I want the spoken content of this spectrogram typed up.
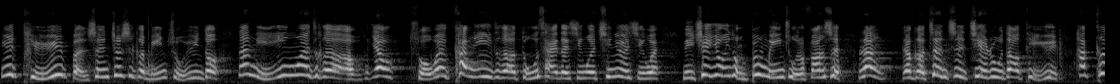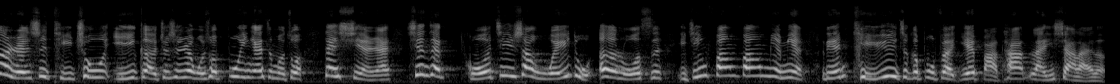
因为体育本身就。就是个民主运动，那你因为这个呃要所谓抗议这个独裁的行为、侵略行为，你却用一种不民主的方式让那个政治介入到体育。他个人是提出一个，就是认为说不应该这么做，但显然现在国际上围堵俄罗斯已经方方面面，连体育这个部分也把它拦下来了。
